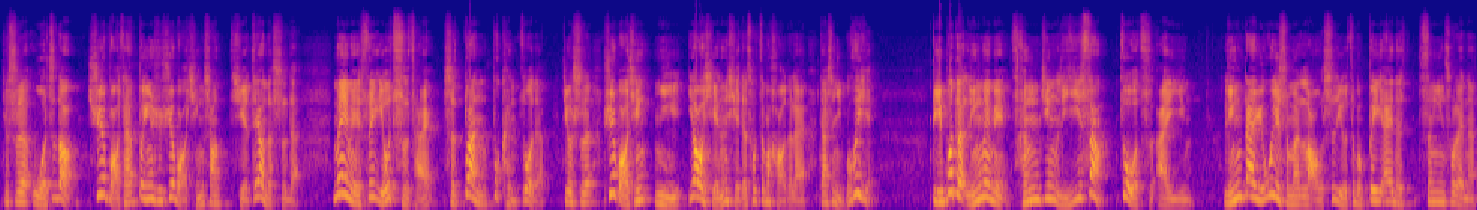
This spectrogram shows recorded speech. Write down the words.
就是我知道薛宝钗不允许薛宝琴上写这样的诗的。妹妹虽有此才，是断不肯做的。就是薛宝琴，你要写能写得出这么好的来，但是你不会写，比不得林妹妹曾经离丧作此哀音。”林黛玉为什么老是有这么悲哀的声音出来呢？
